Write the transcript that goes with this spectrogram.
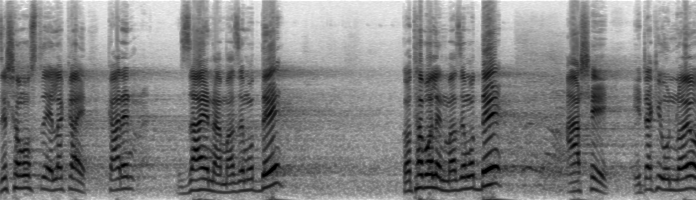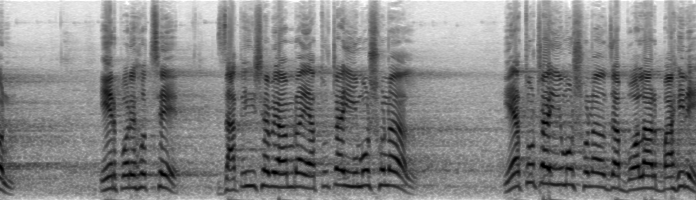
যে সমস্ত এলাকায় কারেন্ট যায় না, মাঝে মধ্যে কথা বলেন, মাঝে মধ্যে আসে। এটা কি উন্নয়ন? এরপরে হচ্ছে, জাতি হিসাবে আমরা এতটাই ইমোশনাল এতটাই ইমোশনাল যা বলার বাহিরে,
